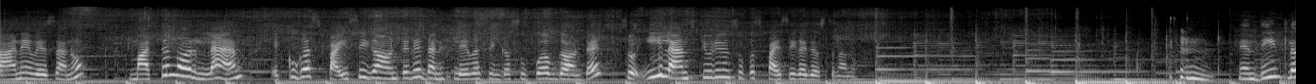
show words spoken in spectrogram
బాగానే వేశాను మటన్ ఆర్ ల్యామ్ ఎక్కువగా స్పైసీగా ఉంటేనే దాని ఫ్లేవర్స్ ఇంకా సూపర్గా ఉంటాయి. సో ఈ ల్యామ్ స్ట్యూని నేను సూపర్ స్పైసీగా చేస్తున్నాను. నేను దీంట్లో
